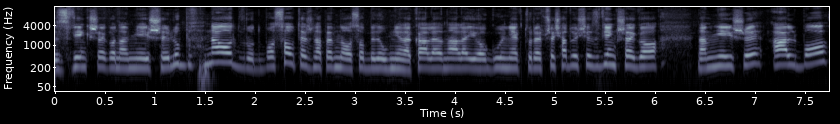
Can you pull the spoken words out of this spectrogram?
z większego na mniejszy lub na odwrót, bo są też na pewno osoby u mnie na kanale i ogólnie, które przesiadły się z większego na mniejszy, albo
